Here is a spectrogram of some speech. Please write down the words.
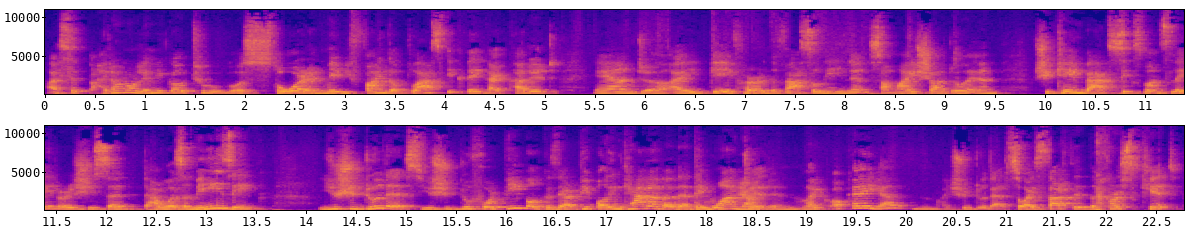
I said, I don't know. Let me go to a store and maybe find a plastic thing. I cut it and uh, I gave her the Vaseline and some eyeshadow and. She came back six months later and she said, That was amazing you should do this you should do for people because there are people in canada that they wanted yeah. and like okay yeah i should do that so i started the first kit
